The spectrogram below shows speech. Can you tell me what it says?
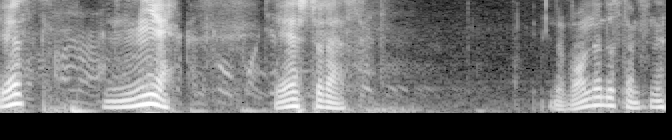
Jest? Nie. Jeszcze raz. Dowolny, dostępny.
